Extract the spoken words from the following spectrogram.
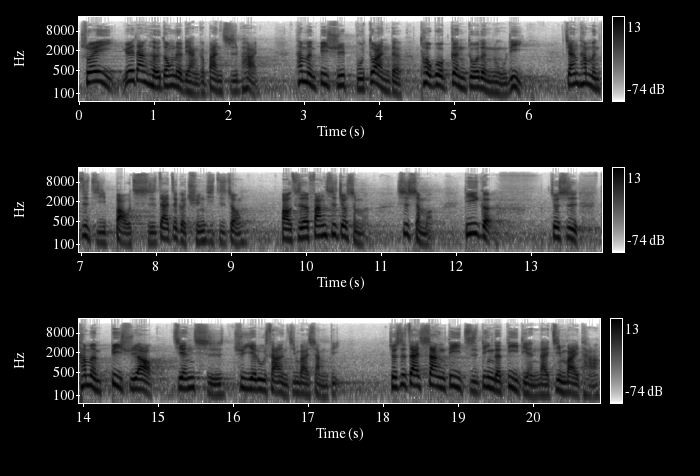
所以，约旦河东的两个半支派，他们必须不断的透过更多的努力，将他们自己保持在这个群体之中。保持的方式就什么？是什么？第一个就是他们必须要坚持去耶路撒冷敬拜上帝，就是在上帝指定的地点来敬拜他。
